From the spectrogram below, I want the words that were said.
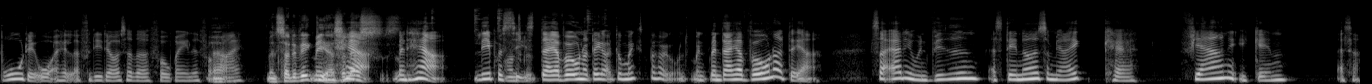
bruge det ord heller, fordi det også har været forurenet for ja. mig. Men så er det vigtigt. Men, altså, her, os... men her, lige præcis, Undskyld. da jeg vågner, det, du må ikke behøve, men, men da jeg vågner der, så er det jo en viden. Altså, det er noget, som jeg ikke kan fjerne igen. Altså,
